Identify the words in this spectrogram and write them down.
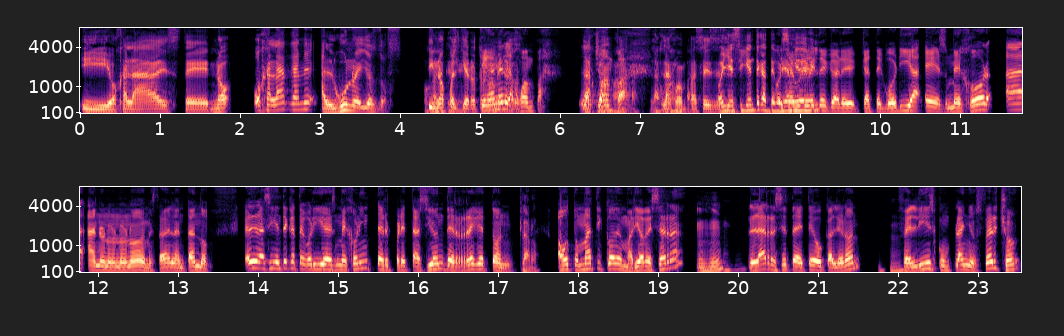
y ojalá, este, no, ojalá gane alguno de ellos dos y no que cualquier Que otro. gane la. Juanpa. La La sí. Juanpa. La La Juanpa, sí, sí, Oye, sí. siguiente categoría, débil. siguiente categoría es mejor. a- ah, no, no, no, no, me estaba adelantando. La siguiente categoría es mejor interpretación de reggaetón Claro. automático de María Becerra, la receta de Teo Calderón, feliz cumpleaños Fercho,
